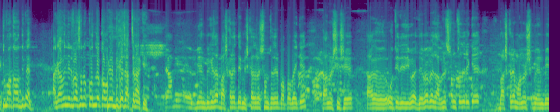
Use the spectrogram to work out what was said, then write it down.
একটু মতামত দিবেন? আগামী নির্বাচনে কোন দল বিএনপিকে যাচ্ছেন আর কি আমি বিএনপি কে বাসকালেতে মিসকাজুল ইসলাম চৌধুরী পাপা ভাইকে দানোর শীষে অতিথি যেভাবে জাভুল ইসলাম চৌধুরীকে বাসকালে মানুষ বিএনপি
